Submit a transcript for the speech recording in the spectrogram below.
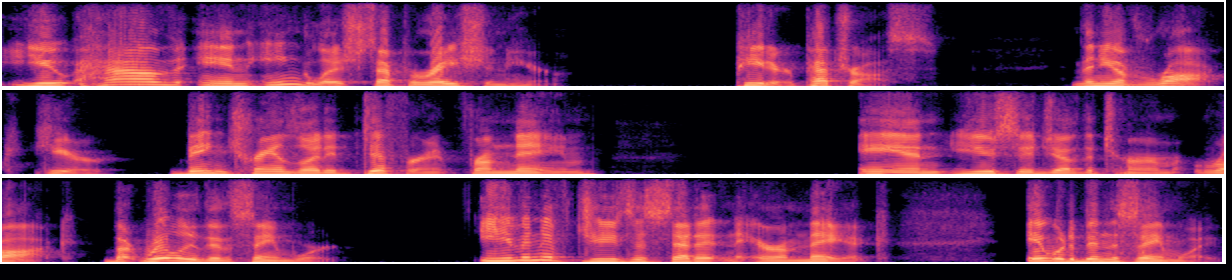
you have in English separation here Peter, Petros. Then you have rock here being translated different from name and usage of the term rock, but really they're the same word. Even if Jesus said it in Aramaic, it would have been the same way.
